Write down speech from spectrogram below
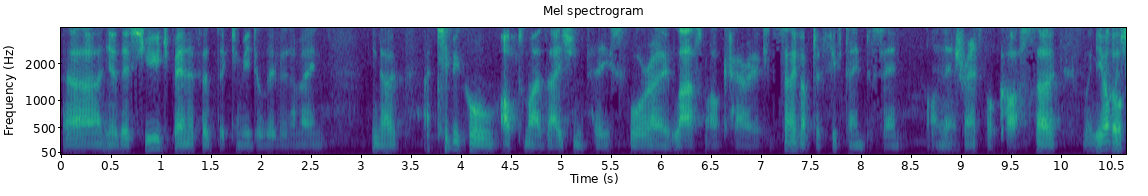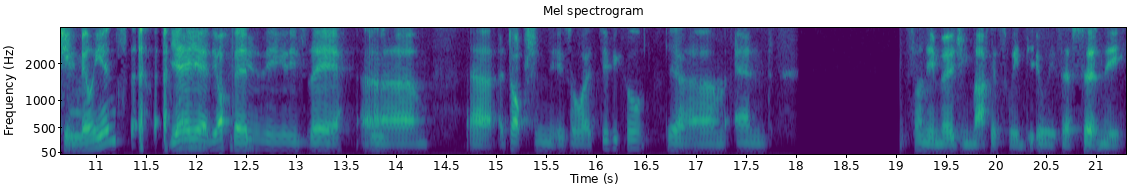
Uh, you know, there's huge benefit that can be delivered. I mean, you know, a typical optimization piece for a last mile carrier could save up to fifteen percent on Yeah. their transport costs. So When you're talking millions, yeah, yeah, the opportunity is there. Mm. Um, uh, adoption is always difficult. Yeah. Um, and some of the emerging markets we deal with are certainly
